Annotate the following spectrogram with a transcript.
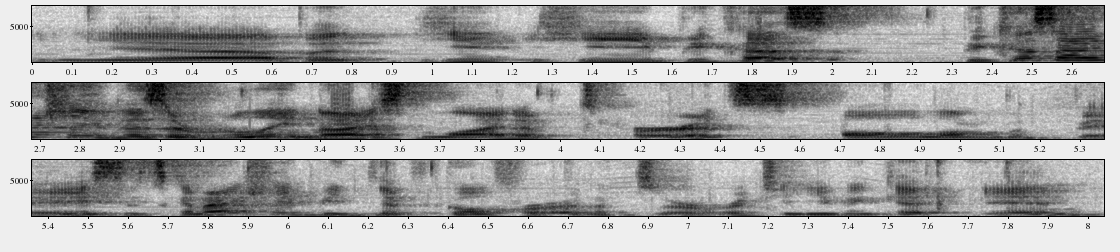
Yeah, but he he because because actually there's a really nice line of turrets all along the base. It's gonna actually be difficult for an observer to even get in.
